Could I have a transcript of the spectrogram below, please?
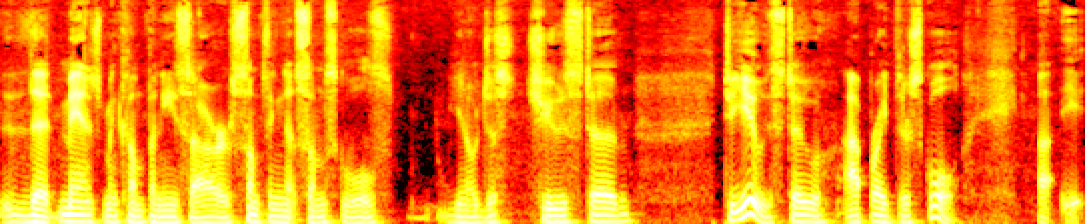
that management companies are something that some schools, you know, just choose to to use to operate their school. Uh, it,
